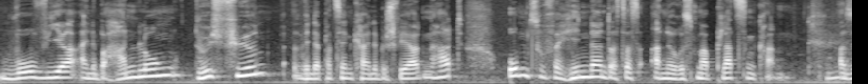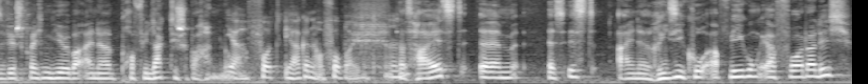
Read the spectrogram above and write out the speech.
wo wir eine Behandlung durchführen, wenn der Patient keine Beschwerden hat, um zu verhindern, dass das Aneurysma platzen kann. Mhm. Also wir sprechen hier über eine prophylaktische Behandlung. Ja, vor, ja genau, vorbeugend. Mhm. Das heißt, ähm, es ist eine Risikoabwägung erforderlich.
